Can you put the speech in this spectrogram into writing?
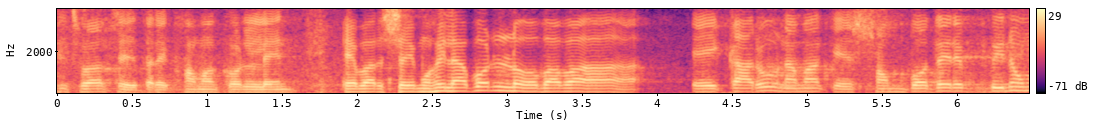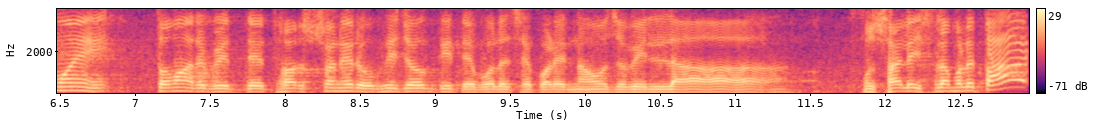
কিছু আছে, তারে ক্ষমা করলেন। এবার সেই মহিলা বলল, বাবা, এই কারণ আমাকে সম্পদের বিনিময়ে তোমার বিরুদ্ধে ধর্ষণের অভিযোগ দিতে বলেছে পরে নওজবিল্লা মুসা আলি ইসলাম বলে, তাই?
